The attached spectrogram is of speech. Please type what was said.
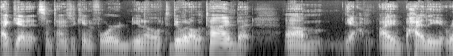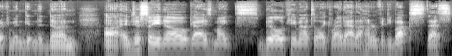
I get it. Sometimes you can't afford, you know, to do it all the time, but um, yeah, I highly recommend getting it done. Uh, and just so you know, guys, Mike's bill came out to like right at 150 bucks. That's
